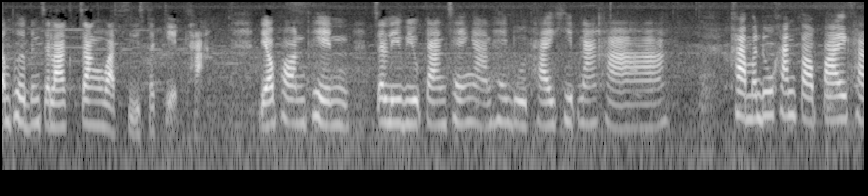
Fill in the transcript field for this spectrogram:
อำเภอเบญจรักษ์จังหวัดศรีสะเกษค่ะ เดี๋ยวพรเพนจะรีวิวการใช้งานให้ดูท้ายคลิปนะคะ ค่ะมาดูคันต่อไปค่ะ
